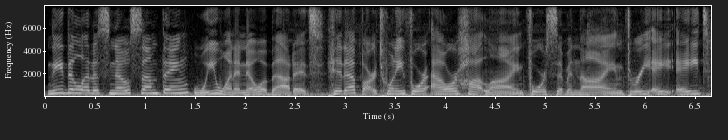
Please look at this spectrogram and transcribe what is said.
Need to let us know something? We want to know about it. Hit up our 24 hour hotline 479 388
